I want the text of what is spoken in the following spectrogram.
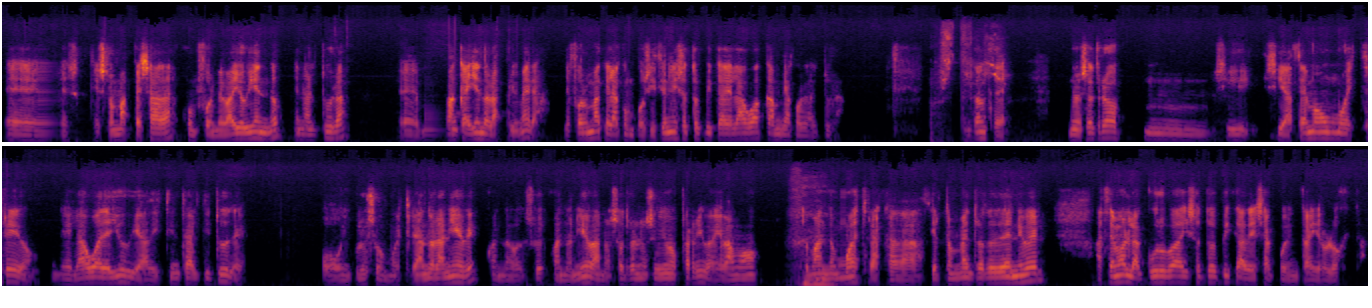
que son más pesadas, conforme va lloviendo en altura, eh, van cayendo las primeras, de forma que la composición isotópica del agua cambia con la altura. Entonces, nosotros, mm, si, hacemos un muestreo del agua de lluvia a distintas altitudes, o incluso muestreando la nieve, cuando, cuando nieva nosotros nos subimos para arriba y vamos tomando muestras cada ciertos metros de desnivel, hacemos la curva isotópica de esa cuenca hidrológica.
